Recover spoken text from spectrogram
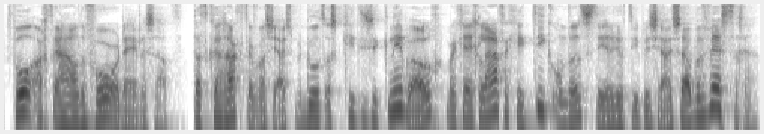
vol achterhaalde vooroordelen zat. Dat karakter was juist bedoeld als kritische knipoog, maar kreeg later kritiek omdat het stereotypes juist zou bevestigen.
